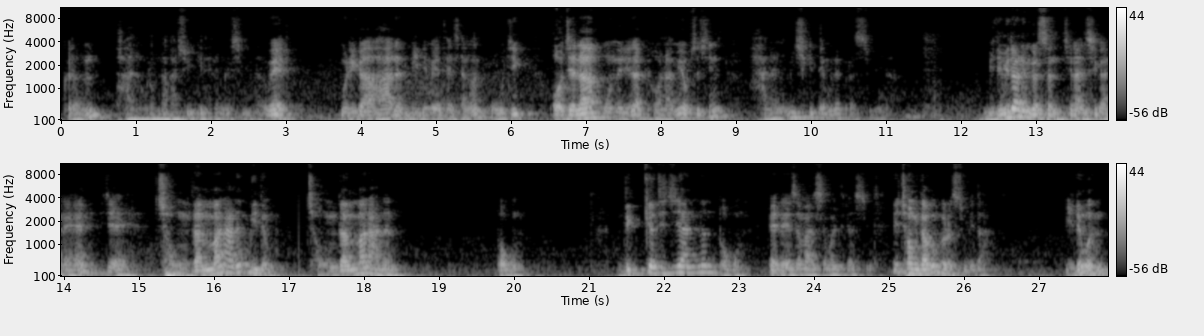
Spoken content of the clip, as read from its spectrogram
그런 반응으로 나갈 수 있게 되는 것입니다. 왜? 우리가 아는 믿음의 대상은 오직 어제나 오늘이나 변함이 없으신 하나님이시기 때문에 그렇습니다. 믿음이라는 것은 지난 시간에 이제 정답만 아는 믿음, 정답만 아는 복음, 느껴지지 않는 복음에 대해서 말씀을 드렸습니다. 이 정답은 그렇습니다. 믿음은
